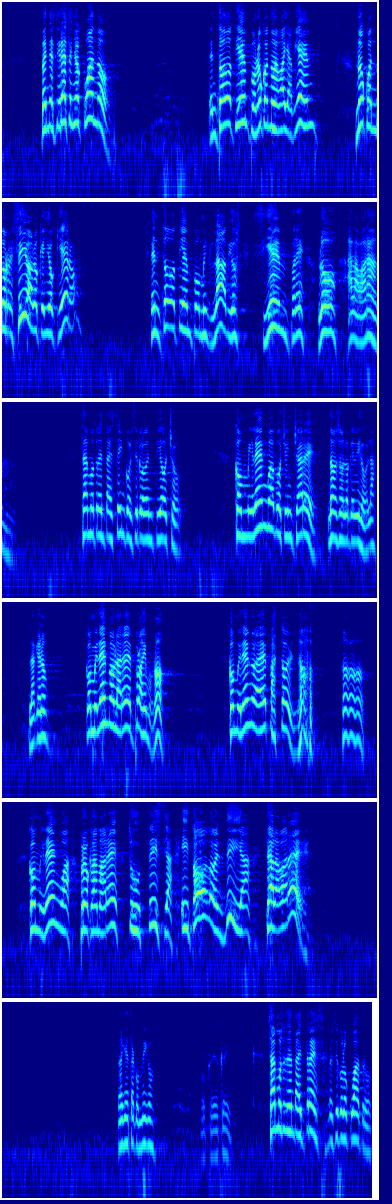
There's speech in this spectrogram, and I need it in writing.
Bendeciré al Señor cuando. En todo tiempo, no cuando me vaya bien, no cuando reciba lo que yo quiero. En todo tiempo mis labios siempre lo alabarán. Salmo 35, versículo 28. Con mi lengua bochincharé. No, eso es lo que dijo, ¿verdad? ¿La que no? Con mi lengua hablaré del prójimo, no. Con mi lengua hablaré del pastor, no. Con mi lengua proclamaré tu justicia y todo el día te alabaré. ¿Alguien está conmigo? Ok, ok. Salmo 63, versículo 4.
